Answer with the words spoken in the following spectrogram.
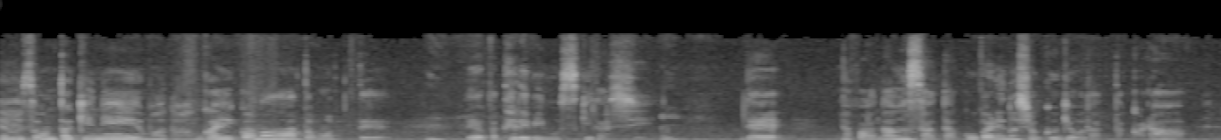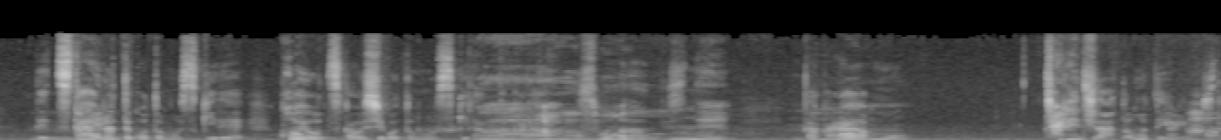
でもその時にまあ何がいいかなと思って。うん。でやっぱテレビも好きだし。うん。でやっぱアナウンサーって憧れの職業だったからで伝えるってことも好きで声を使う仕事も好きだったから。ああそうなんですね、だからもうチャレンジだと思ってやりました。い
